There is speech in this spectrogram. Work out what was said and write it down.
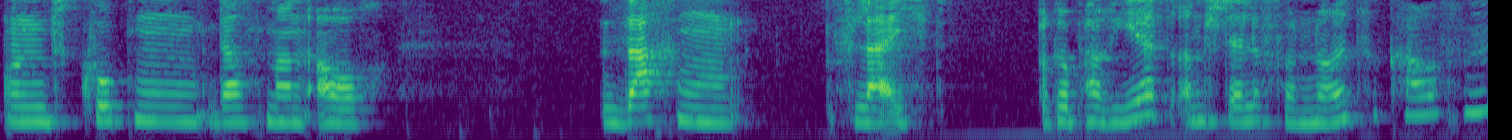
und gucken, dass man auch Sachen vielleicht repariert, anstelle von neu zu kaufen.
